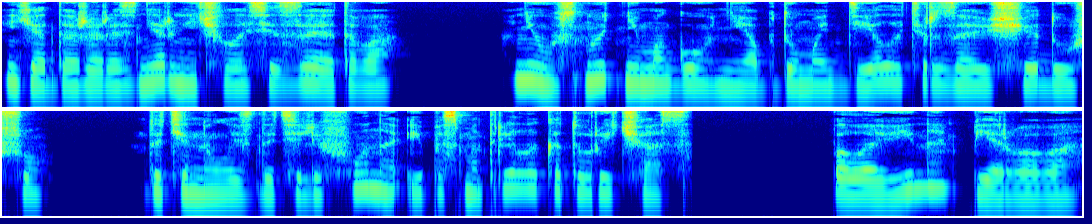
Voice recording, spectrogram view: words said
Я даже разнервничалась из-за этого. Ни уснуть не могу, ни обдумать дело, терзающее душу. Дотянулась до телефона и посмотрела, который час. Половина первого.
